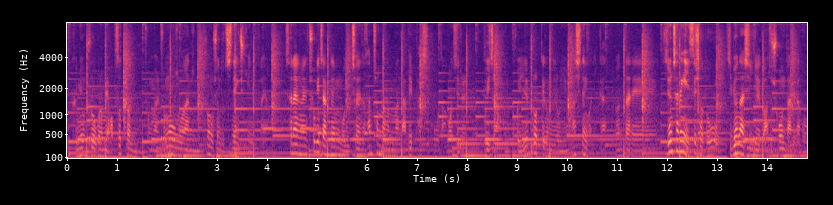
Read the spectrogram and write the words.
금융 프로그램에 없었던 정말 조모무한 프로모션도 진행 중이니까요. 차량을 초기 자금 뭐 2천에서 3천만 원만 납입하시고 나머지를 무이자 혹은 거의 1%대 금리로 이용하시는 거니까 이번 달에 기존 차량이 있으셔도 기변하시기에도 아주 좋은 달이라고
